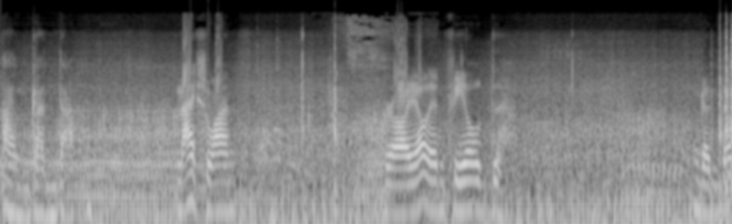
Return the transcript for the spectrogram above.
Ang ganda. Nice one. Royal Enfield. Ganda.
